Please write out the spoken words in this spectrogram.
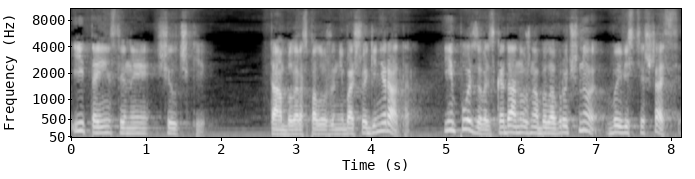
и таинственные щелчки. Там был расположен небольшой генератор. Им пользовались, когда нужно было вручную вывести шасси.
